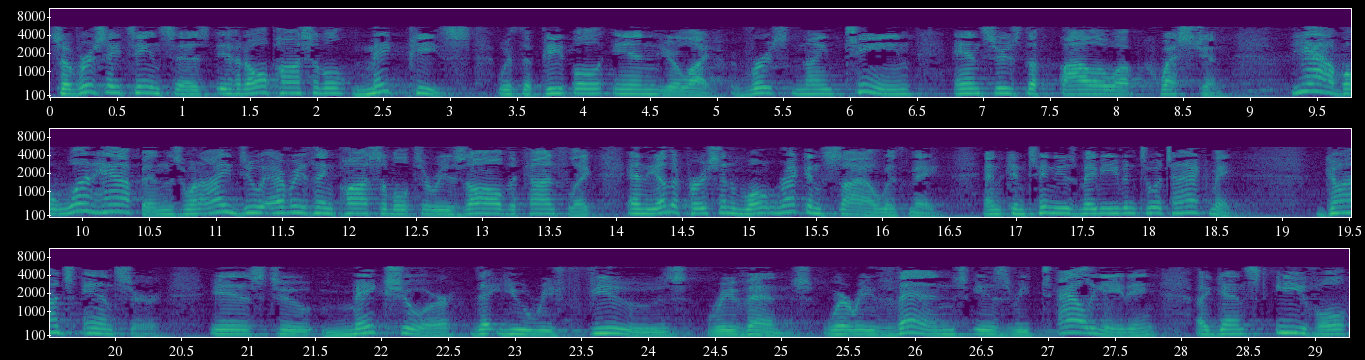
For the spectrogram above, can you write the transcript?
So, verse 18 says, if at all possible, make peace with the people in your life. Verse 19 answers the follow up question. Yeah, but what happens when I do everything possible to resolve the conflict and the other person won't reconcile with me and continues maybe even to attack me? God's answer is to make sure that you refuse revenge, where revenge is retaliating against evil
